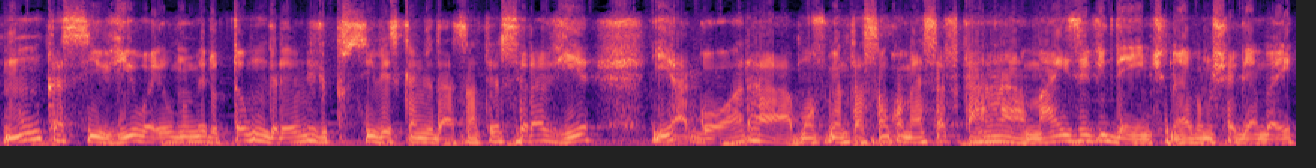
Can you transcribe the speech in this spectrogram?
Nunca se viu aí um número tão grande de possíveis candidatos na terceira via e agora a movimentação começa a ficar mais evidente, né? Vamos chegando aí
